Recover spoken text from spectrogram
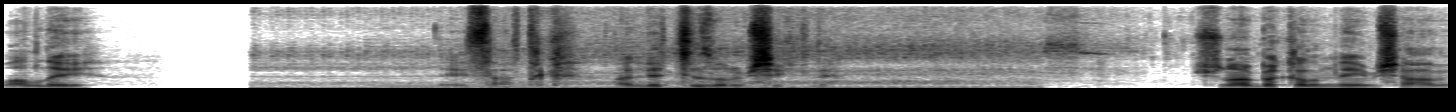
Vallahi. Neyse artık. Halledeceğiz onu bir şekilde. Şuna bakalım neymiş abi.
